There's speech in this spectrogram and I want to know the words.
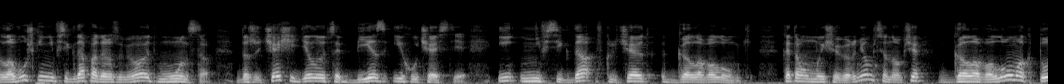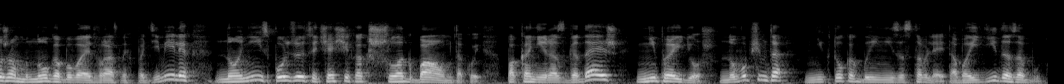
Ловушки не всегда подразумевают монстров, даже чаще делаются без их участия и не всегда включают головоломки. К этому мы еще вернемся, но вообще головоломок тоже много бывает в разных подземельях, но они используются чаще как шлагбаум такой. Пока не разгадаешь, не пройдешь. Но в общем-то никто как бы и не заставляет, обойди да забудь.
